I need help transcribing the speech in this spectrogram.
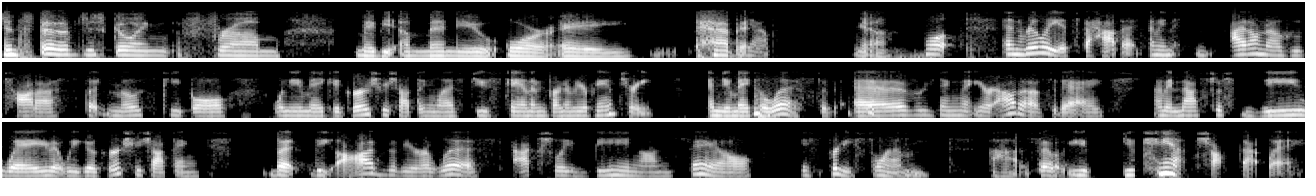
Instead of just going from maybe a menu or a habit. Yeah. Yeah. Well, and really it's the habit. I mean, I don't know who taught us, but most people, when you make a grocery shopping list, you stand in front of your pantry and you make a mm-hmm. list of everything that you're out of today. I mean, that's just the way that we go grocery shopping. But the odds of your list actually being on sale is pretty slim. Uh, so you you can't shop that way.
